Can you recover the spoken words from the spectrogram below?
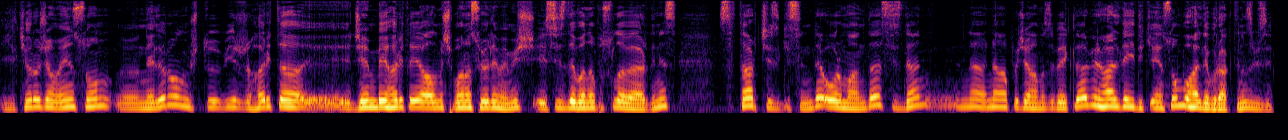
İlker hocam en son e, neler olmuştu? Bir harita, e, Cem Bey haritayı almış bana söylememiş. E, siz de bana pusula verdiniz. Start çizgisinde ormanda sizden ne, ne yapacağımızı bekler bir haldeydik. En son bu halde bıraktınız bizi.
